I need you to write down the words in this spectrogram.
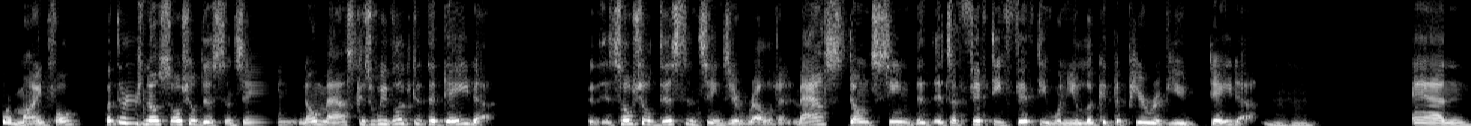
We're mindful. But there's no social distancing, no masks, because we've looked at the data. Social distancing is irrelevant. Masks don't seem, it's a 50 50 when you look at the peer reviewed data. Mm-hmm. And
